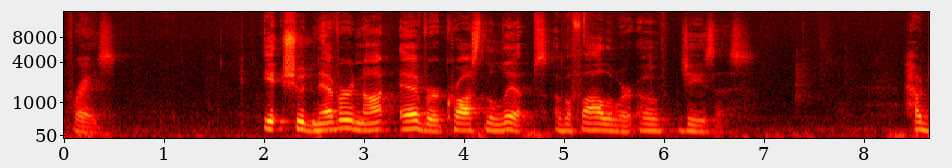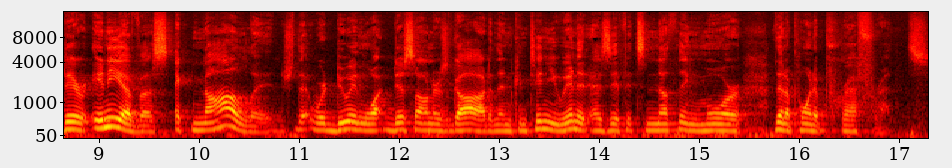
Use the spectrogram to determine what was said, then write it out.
phrase. It should never, not ever cross the lips of a follower of Jesus. How dare any of us acknowledge that we're doing what dishonors God and then continue in it as if it's nothing more than a point of preference?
